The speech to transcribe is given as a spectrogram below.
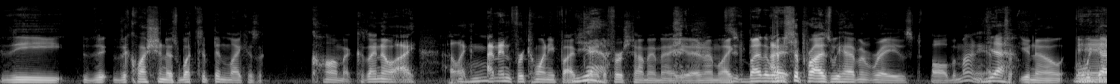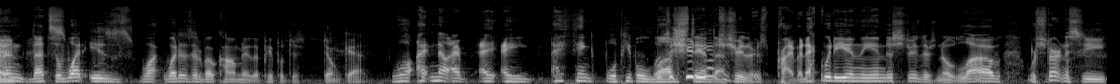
the the the question is, what's it been like as a comic? Because I know I, I like I'm in for 25k Mm-hmm. Yeah. the first time I met you, and I'm like, By the way I'm surprised we haven't raised all the money. Yeah. you know. Well, we got in- that's- so. What is what what is it about comedy that people just don't get? Well, I no, I, I, I, think well, people Well, love it's a shitty industry. There's private equity in the industry. There's no love. We're starting to see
